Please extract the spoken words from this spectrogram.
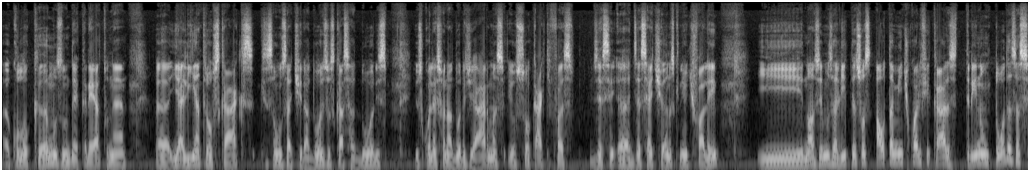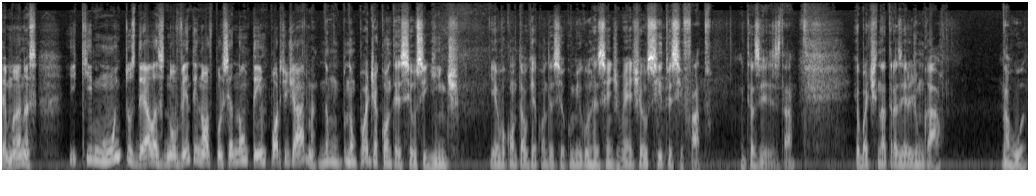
uh, colocamos no decreto, né? Uh, e ali entra os CACs, que são os atiradores, os caçadores e os colecionadores de armas. Eu sou CAC faz 17, uh, 17 anos, que nem eu te falei, e nós vemos ali pessoas altamente qualificadas, treinam todas as semanas e que muitos delas, 99%, não têm um porte de arma. Não, não pode acontecer o seguinte, e eu vou contar o que aconteceu comigo recentemente. Eu cito esse fato muitas vezes, tá? Eu bati na traseira de um carro na rua,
